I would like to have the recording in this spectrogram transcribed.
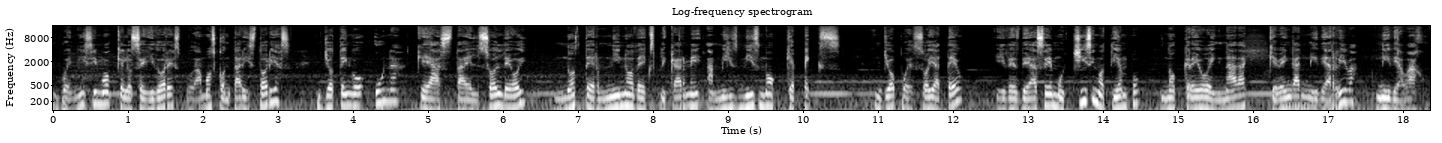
Buenísimo que los seguidores podamos contar historias. Yo tengo una que hasta el sol de hoy no termino de explicarme a mí mismo qué pex. Yo pues soy ateo y desde hace muchísimo tiempo no creo en nada que venga ni de arriba ni de abajo.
